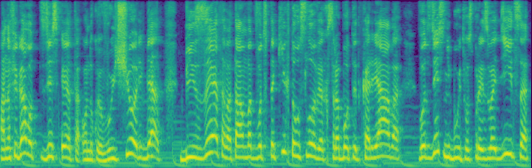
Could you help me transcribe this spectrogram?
а нафига вот здесь это? Он такой, вы чё, ребят, без этого там вот, в таких-то условиях сработает коряво, вот здесь не будет воспроизводиться.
